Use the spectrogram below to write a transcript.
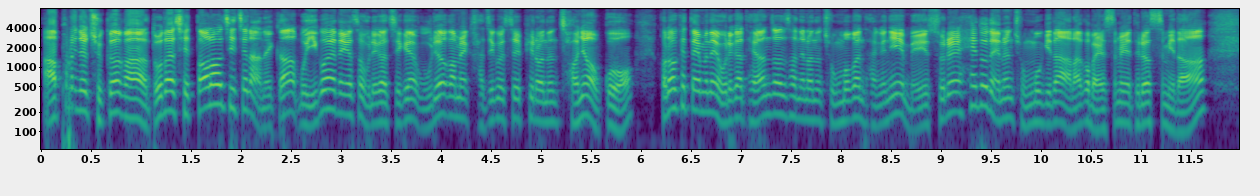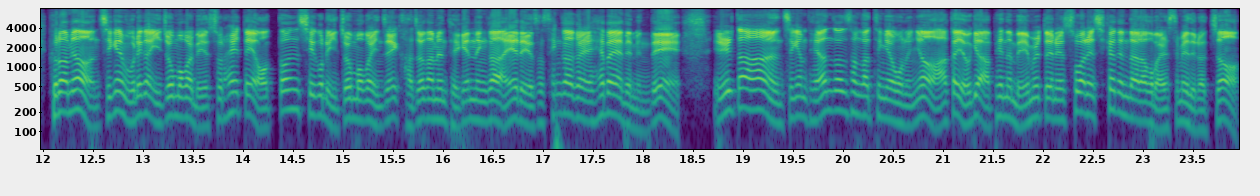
앞으로 이제 주가가 또다시 떨어지진 않을까? 뭐 이거에 대해서 우리가 지금 우려감을 가지고 있을 필요는 전혀 없고 그렇기 때문에 우리가 대한전선이라는 종목은 당연히 매수를 해도 되는 종목이다라고 말씀을 드렸습니다. 그러면 지금 우리 우리가 이 종목을 매수를 할 때 어떤 식으로 이 종목을 이제 가져가면 되겠는가에 대해서 생각을 해봐야 되는데 일단 지금 대한전선 같은 경우는요 아까 여기 앞에 있는 매물대를 수월을 시켜야 된다라고 말씀을 드렸죠.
